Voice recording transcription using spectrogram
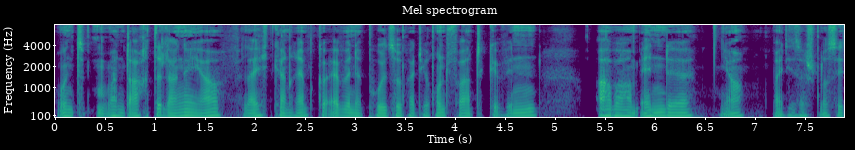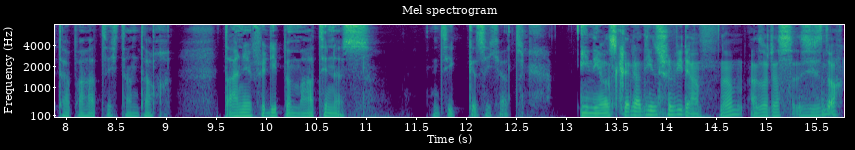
Und man dachte lange, ja, vielleicht kann Remco Evenepoel sogar die Rundfahrt gewinnen. Aber am Ende, ja, bei dieser Schlussetappe hat sich dann doch Daniel Felipe Martinez den Sieg gesichert. Ineos Grenadins schon wieder. Ne? Also das, sie sind auch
